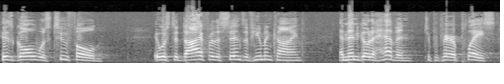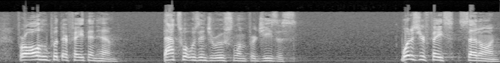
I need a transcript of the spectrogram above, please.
his goal was twofold it was to die for the sins of humankind and then go to heaven to prepare a place for all who put their faith in him. That's what was in Jerusalem for Jesus. What is your face set on?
